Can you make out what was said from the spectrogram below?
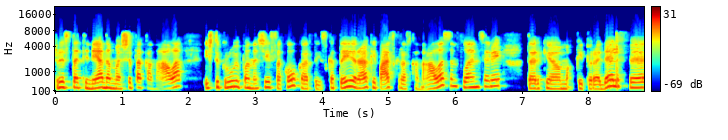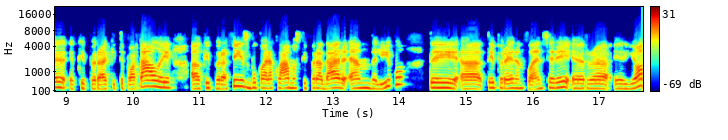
pristatinėdama šitą kanalą, iš tikrųjų panašiai sakau kartais, kad tai yra kaip atskiras kanalas influenceriai, tarkim, kaip yra Delfi, kaip yra kiti portalai, kaip yra Facebooko reklamos, kaip yra dar N dalykų. Tai uh, taip yra ir influenceriai ir, ir jo,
